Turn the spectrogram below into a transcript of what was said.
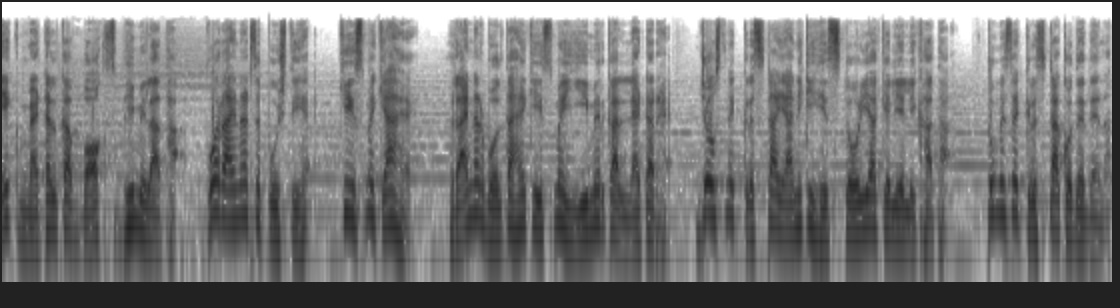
एक मेटल का बॉक्स भी मिला था। वो राइनर से पूछती है कि इसमें क्या है? राइनर बोलता है कि इसमें यीमिर का लेटर है, जो उसने क्रिस्टा यानी कि हिस्टोरिया के लिए लिखा था। तुम इसे क्रिस्टा को दे देना।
